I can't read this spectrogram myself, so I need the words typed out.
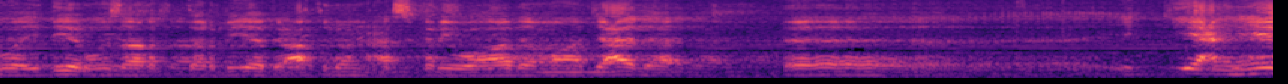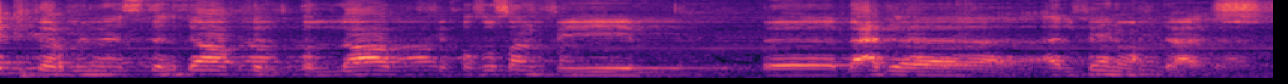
ويدير وزارة التربية بعقل عسكري وهذا ما جعل آه، يعني يكثر من استهداف الطلاب في خصوصا في آه، بعد 2011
